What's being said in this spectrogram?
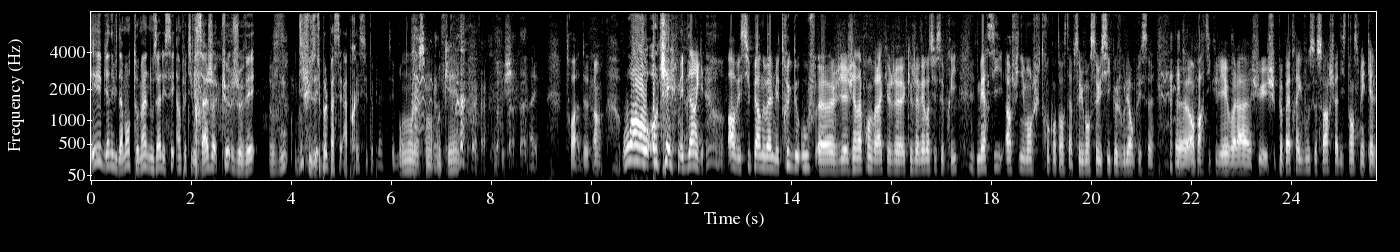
Et bien évidemment, Thomas nous a laissé un petit message que je vais vous diffuser. Tu peux le passer après, s'il te plaît? C'est bon, le son, ok. Ça me fait chier. Allez. 3, 2, 1. Wow, ok, mais dingue. Oh, mais super nouvelle, mais truc de ouf. Euh, je viens d'apprendre voilà, que je- que j'avais reçu ce prix. Merci infiniment, je suis trop content. C'était absolument celui-ci que je voulais en plus euh, euh, en particulier. Voilà, je, je peux pas être avec vous ce soir, je suis à distance, mais quel,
